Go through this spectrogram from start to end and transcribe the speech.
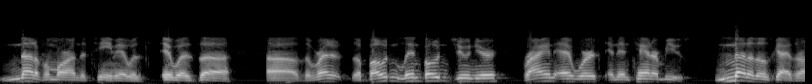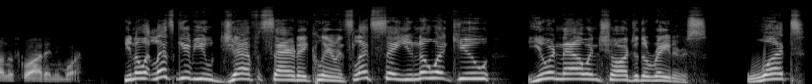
None of them are on the team. It was it was uh, uh, the the Bowden, Lynn Bowden Jr., Bryan Edwards, and then Tanner Muse. None of those guys are on the squad anymore. You know what? Let's give you Jeff Saturday clearance. Let's say, you know what, Q? You're now in charge of the Raiders. What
